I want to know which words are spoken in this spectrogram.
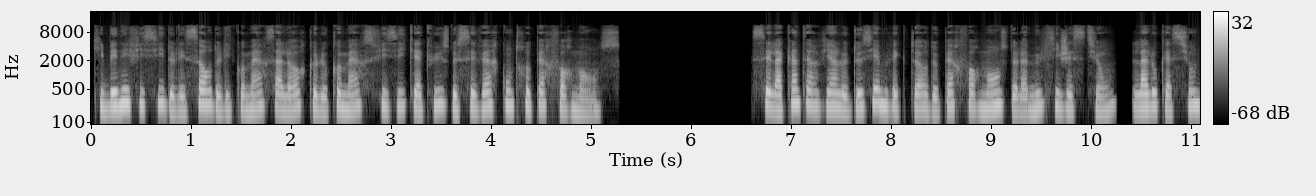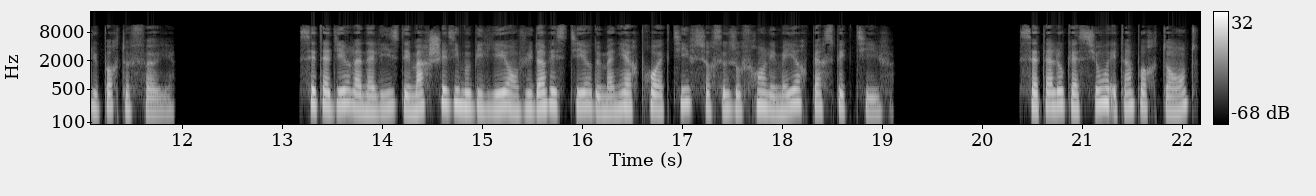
qui bénéficie de l'essor de l'e-commerce alors que le commerce physique accuse de sévères contre-performances. C'est là qu'intervient le deuxième vecteur de performance de la multigestion, l'allocation du portefeuille. C'est-à-dire l'analyse des marchés immobiliers en vue d'investir de manière proactive sur ceux offrant les meilleures perspectives. Cette allocation est importante,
